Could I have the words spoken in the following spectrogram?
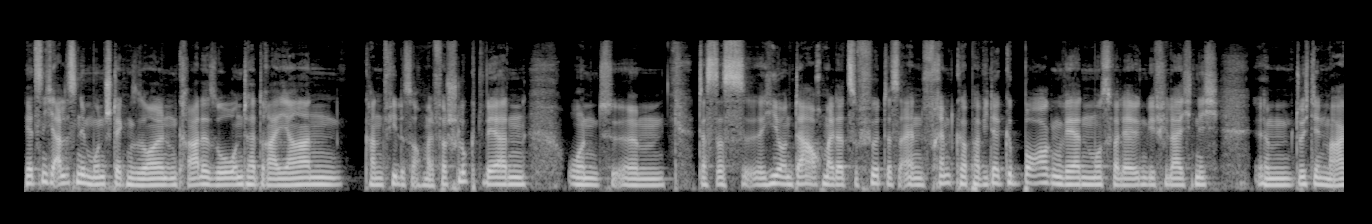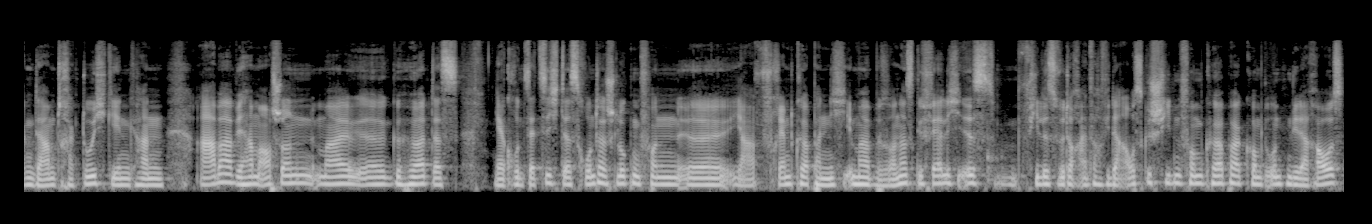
jetzt nicht alles in den Mund stecken sollen und gerade so unter drei Jahren kann vieles auch mal verschluckt werden und ähm, dass das hier und da auch mal dazu führt, dass ein Fremdkörper wieder geborgen werden muss, weil er irgendwie vielleicht nicht ähm, durch den Magen-Darm-Trakt durchgehen kann. Aber wir haben auch schon mal äh, gehört, dass ja grundsätzlich das Runterschlucken von äh, ja, Fremdkörpern nicht immer besonders gefährlich ist. Vieles wird auch einfach wieder ausgeschieden vom Körper, kommt unten wieder raus,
